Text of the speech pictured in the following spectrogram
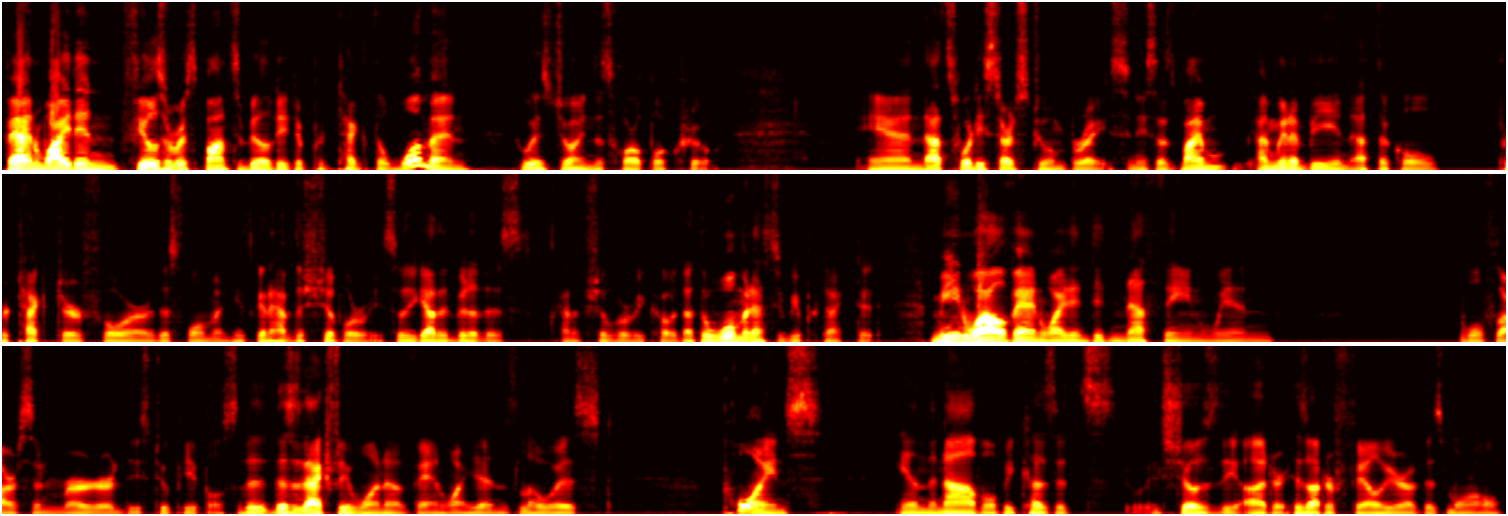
Van Weyden feels a responsibility to protect the woman who has joined this horrible crew. And that's what he starts to embrace. And he says, I'm going to be an ethical protector for this woman. He's going to have the chivalry. So you got a bit of this kind of chivalry code that the woman has to be protected. Meanwhile, Van Weyden did nothing when Wolf Larsen murdered these two people. So th- this is actually one of Van Weyden's lowest points in the novel because it's it shows the utter his utter failure of his moral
